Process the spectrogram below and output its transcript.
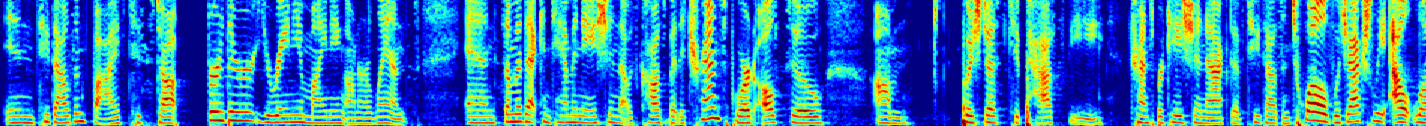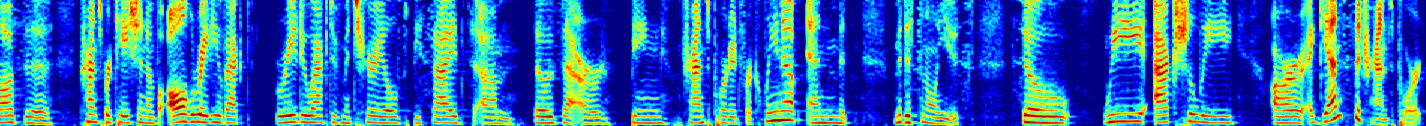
in 2005 to stop further uranium mining on our lands. And some of that contamination that was caused by the transport also um, pushed us to pass the Transportation Act of 2012, which actually outlaws the transportation of all radioact radioactive materials besides um, those that are being transported for cleanup and me medicinal use. So we actually are against the transport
